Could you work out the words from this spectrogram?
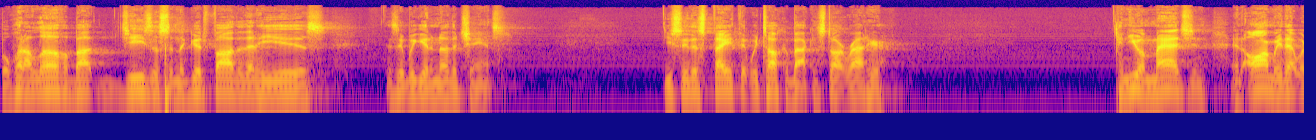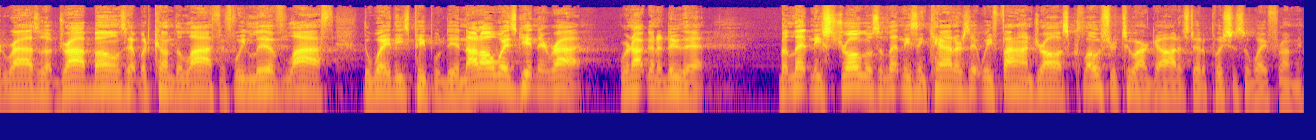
But what I love about Jesus and the good Father that He is, is that we get another chance. You see, this faith that we talk about can start right here. Can you imagine an army that would rise up, dry bones that would come to life if we live life the way these people did? Not always getting it right. We're not going to do that. But letting these struggles and letting these encounters that we find draw us closer to our God instead of push us away from Him.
